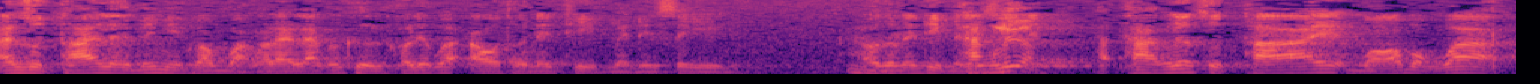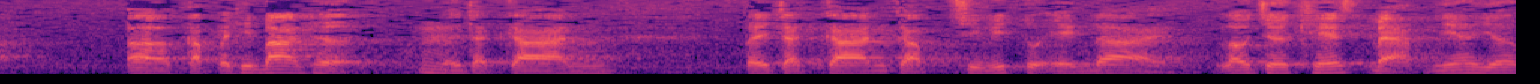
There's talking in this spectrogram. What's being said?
อันสุดท้ายเลยไม่มีความหวังอะไรแล้ว ก็คือเขาเรียกว่า alternative medicine alternative medicine ทางเลือกทางเลือกสุดท้ายหมอบอกว่าเอ่อกลับไปที่บ้านเถอะอืมไปจัดการไปจัดการกับชีวิตตัวเองได้ เราเจอเคสแบบเนี้ยเยอะ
